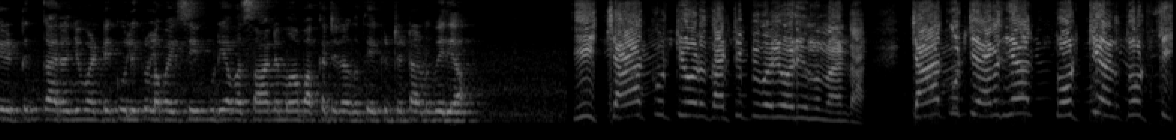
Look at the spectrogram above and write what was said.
കേട്ടും കരഞ്ഞു വണ്ടിക്കൂലിക്കുള്ള പൈസയും കൂടി അവസാനം ആ ബക്കറ്റിനകത്തേക്ക് ഇട്ടിട്ടാണ് വരിക. ഈ ചാക്കുട്ടിയോട് തട്ടിപ്പ് പരിപാടിയൊന്നും വേണ്ട. ചാക്കുട്ടി അറിഞ്ഞാൽ തൊട്ടിയാണ് തൊട്ടി.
